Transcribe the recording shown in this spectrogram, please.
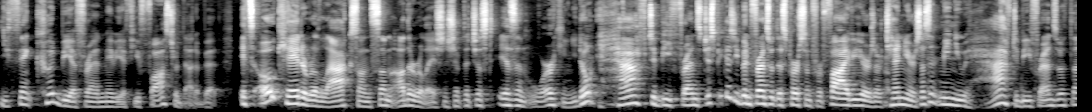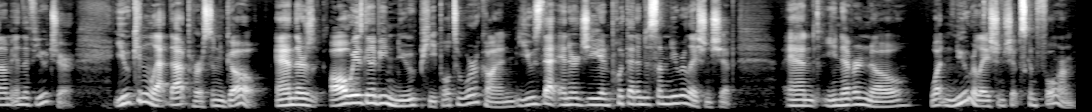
you think could be a friend, maybe if you fostered that a bit. It's okay to relax on some other relationship that just isn't working. You don't have to be friends just because you've been friends with this person for five years or 10 years doesn't mean you have to be friends with them in the future. You can let that person go. And there's always going to be new people to work on and use that energy and put that into some new relationship. And you never know what new relationships can form.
